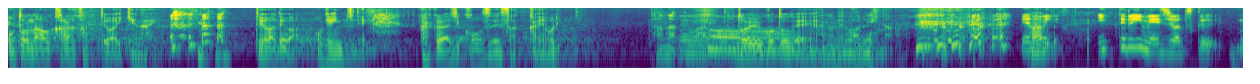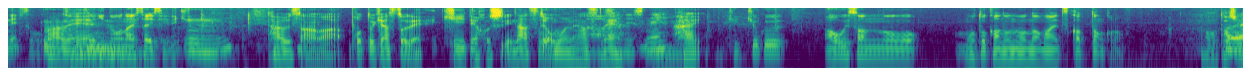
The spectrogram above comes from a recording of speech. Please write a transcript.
大人をからかってはいけない。ではではお元気で。学ラジ構成作家より田辺はということで。田辺悪いな。いやでも言ってるイメージはつくね。そう。まあね。完全に脳内再生できた、うん。田辺さんはポッドキャストで聞いてほしいなって思いますそうねですね。はい。結局葵さんの元カノの名前使ったんかな？あ確か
